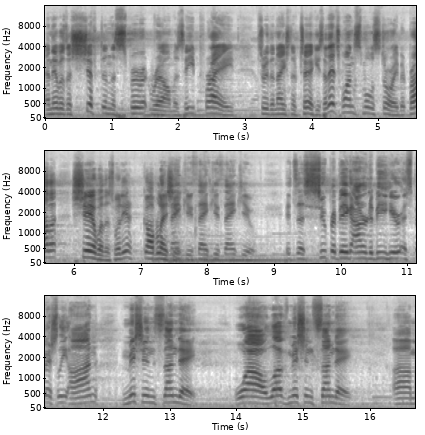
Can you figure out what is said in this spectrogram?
and there was a shift in the spirit realm as he prayed through the nation of Turkey. So that's one small story. But, brother, share with us, will you? God bless you. Thank you, thank you, thank you. It's a super big honor to be here, especially on Mission Sunday. Wow, love Mission Sunday. Um,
